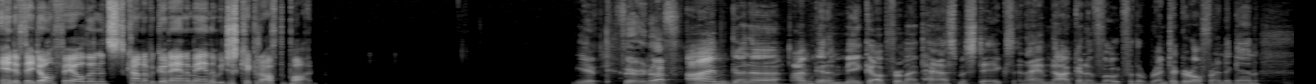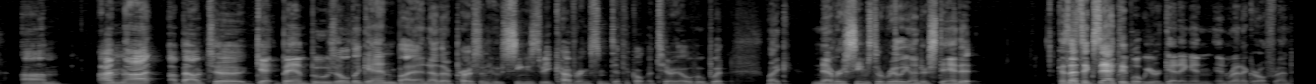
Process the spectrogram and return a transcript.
And if they don't fail, then it's kind of a good anime, and then we just kick it off the pod. Yeah. Fair enough. I'm gonna I'm gonna make up for my past mistakes, and I am not gonna vote for the rent a girlfriend again. Um, I'm not about to get bamboozled again by another person who seems to be covering some difficult material who but like never seems to really understand it. Because that's exactly what we were getting in, in Rent a Girlfriend.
